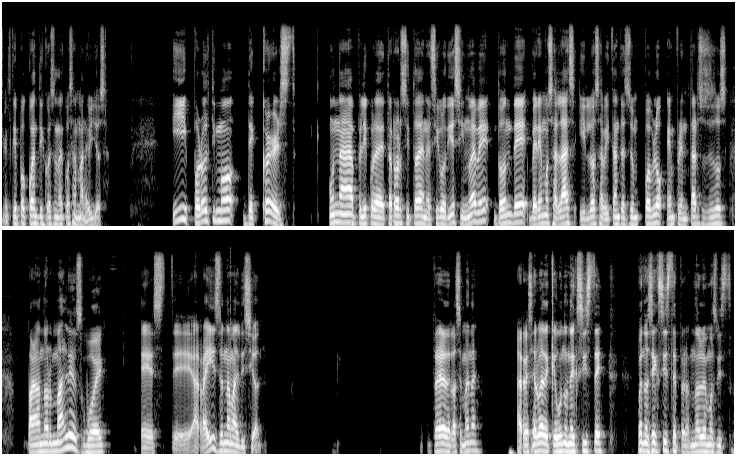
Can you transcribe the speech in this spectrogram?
El tiempo cuántico es una cosa maravillosa. Y por último, The Cursed, una película de terror situada en el siglo XIX, donde veremos a las y los habitantes de un pueblo enfrentar sucesos paranormales, güey, este, a raíz de una maldición. Trailer de la semana, a reserva de que uno no existe. Bueno, sí existe, pero no lo hemos visto.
